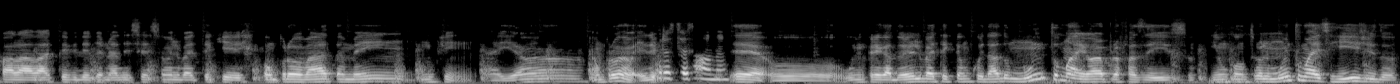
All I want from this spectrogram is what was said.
falar lá que teve determinada exceção, ele vai ter que comprovar também. Enfim, aí é, uma- é um problema. Ele, né? é, o, o empregador ele vai ter que ter um cuidado muito maior para fazer isso e um controle muito mais rígido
